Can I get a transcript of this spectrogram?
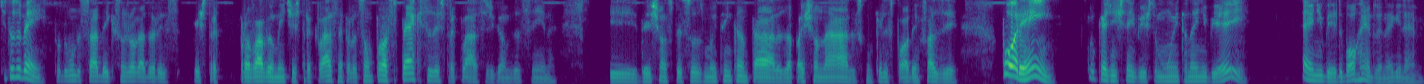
Que tudo bem, todo mundo sabe que são jogadores extra, provavelmente extra classe, né? São prospects extra classe, digamos assim, né? E deixam as pessoas muito encantadas, apaixonadas com o que eles podem fazer. Porém, o que a gente tem visto muito na NBA é a NBA do ball handler, né, Guilherme?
